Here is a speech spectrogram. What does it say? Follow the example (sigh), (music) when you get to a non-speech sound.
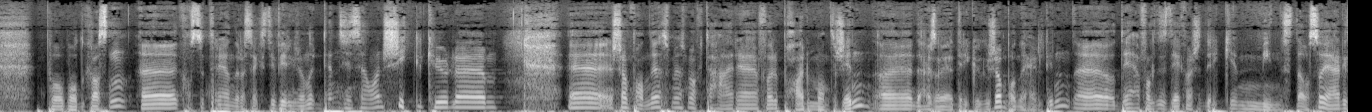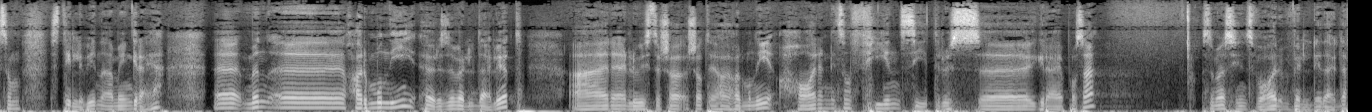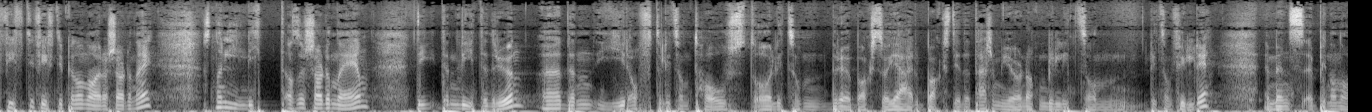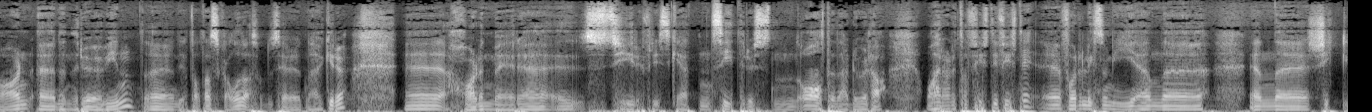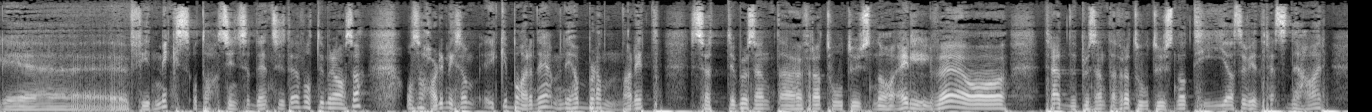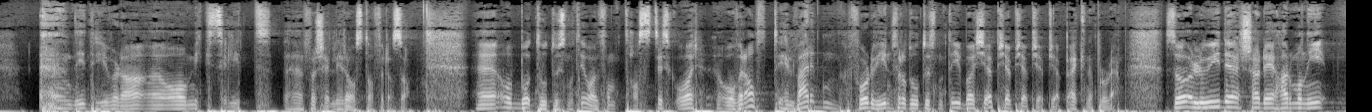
på podkasten. Eh, koster 364 kroner. Den syns jeg var en skikkelig kul eh, champagne som jeg smakte her eh, for et par måneder siden. Eh, det er så, Jeg drikker jo ikke champagne hele tiden, eh, og det er faktisk det jeg kanskje drikker minst av også. Jeg er liksom Stillevin er min greie. Eh, men Harmoni høres jo veldig deilig ut. Er Louis de Chaté Harmoni har en litt sånn fin sitrusgreie på seg. Som jeg syns var veldig deilig. Det er 50-50 pinot noir og chardonnay. Sånn litt altså Chardonnayen, de, den hvite druen, uh, den gir ofte litt sånn toast og litt sånn brødbakst og gjærbakst i dette her, som gjør at den blir litt sånn, litt sånn fyldig. Mens pinot noiren, uh, den røde vinen, uh, de har tatt av skallet, da, så du ser den er ikke rød, har den mer syrefriskheten, sitrusen og alt det der du vil ha. Og her har de tatt 50-50 for å liksom gi en, en skikkelig fin miks, og da syns jeg, den syns jeg har fått til bra også. Og så har de liksom ikke bare det, men de har blanda litt. 70% er fra 2011, og 30% er fra 2010 osv. Så, videre. så det har (clears throat) de driver da eh, og mikser litt eh, forskjellige råstoffer også. Eh, og 2010 var et fantastisk år overalt i hele verden. Får du vin fra 2010, bare kjøp, kjøp, kjøp. kjøp, kjøp. er ikke noe problem. Så Louis de Chardet Harmonie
